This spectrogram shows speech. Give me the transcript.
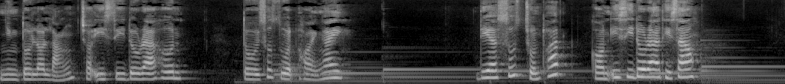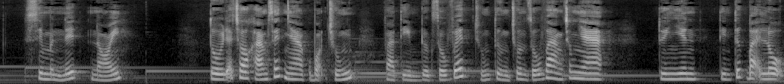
nhưng tôi lo lắng cho Isidora hơn. Tôi sốt ruột hỏi ngay. Diasus trốn thoát, còn Isidora thì sao? Simonet nói. Tôi đã cho khám xét nhà của bọn chúng và tìm được dấu vết chúng từng chôn dấu vàng trong nhà. Tuy nhiên, tin tức bại lộ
